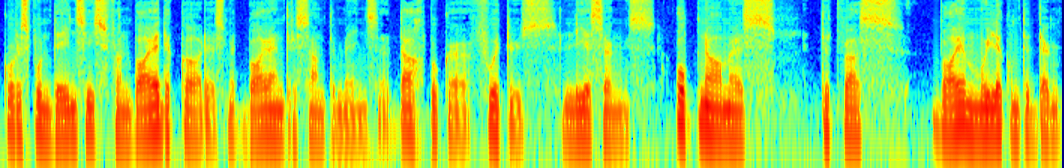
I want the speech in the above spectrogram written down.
Korrespondensies van baie dekades met baie interessante mense, dagboeke, fotos, lesings, opnames. Dit was baie moeilik om te dink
